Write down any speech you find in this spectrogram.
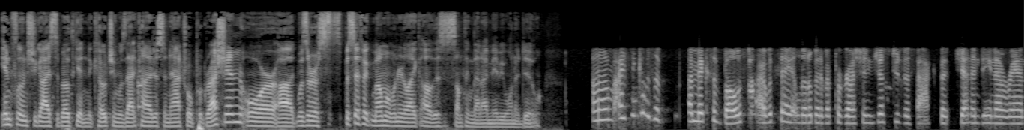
influenced you guys to both get into coaching? Was that kind of just a natural progression, or uh, was there a specific moment when you're like, "Oh, this is something that I maybe want to do"? Um, I think it was a a mix of both. I would say a little bit of a progression just due to the fact that Jen and Dana ran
